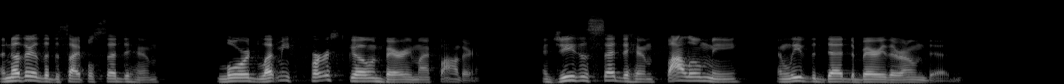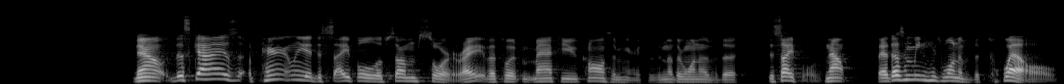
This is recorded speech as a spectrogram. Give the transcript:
Another of the disciples said to him, Lord, let me first go and bury my father. And Jesus said to him, Follow me and leave the dead to bury their own dead. Now, this guy is apparently a disciple of some sort, right? That's what Matthew calls him here. He says another one of the disciples. Now, that doesn't mean he's one of the 12.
